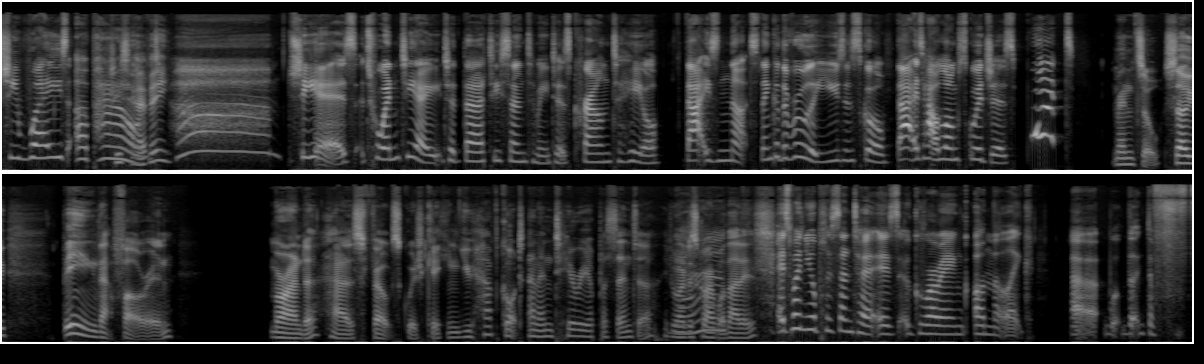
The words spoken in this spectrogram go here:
She weighs a pound. She's heavy? she is 28 to 30 centimeters crown to heel. That is nuts. Think of the ruler you use in school. That is how long Squidge is. What? mental. So, being that far in, Miranda has felt squidge kicking. You have got an anterior placenta, if you want to describe what that is. It's when your placenta is growing on the like uh the the, f-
